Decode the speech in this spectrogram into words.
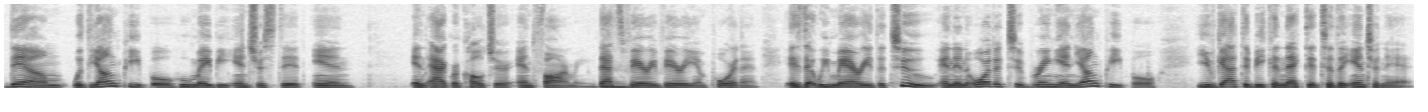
them with young people who may be interested in in agriculture and farming. That's mm. very, very important, is that we marry the two. And in order to bring in young people, you've got to be connected to the internet.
